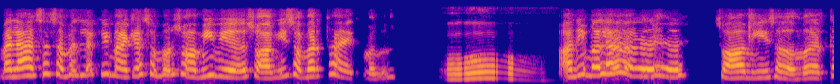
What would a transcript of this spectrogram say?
मला असं समजलं की माझ्यासमोर स्वामी स्वामी समर्थ आहेत म्हणून. ओ. आणि मला स्वामी समर्थ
